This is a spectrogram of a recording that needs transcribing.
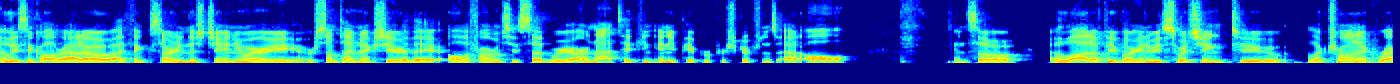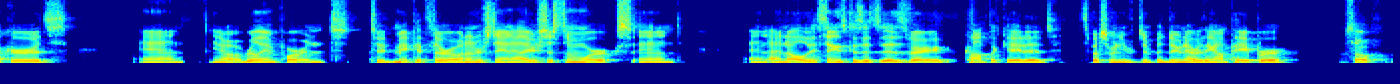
at least in colorado i think starting this january or sometime next year they all the pharmacies said we are not taking any paper prescriptions at all. And so a lot of people are going to be switching to electronic records and you know really important to make it thorough and understand how your system works and and and all these things because it is very complicated especially when you've been doing everything on paper so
